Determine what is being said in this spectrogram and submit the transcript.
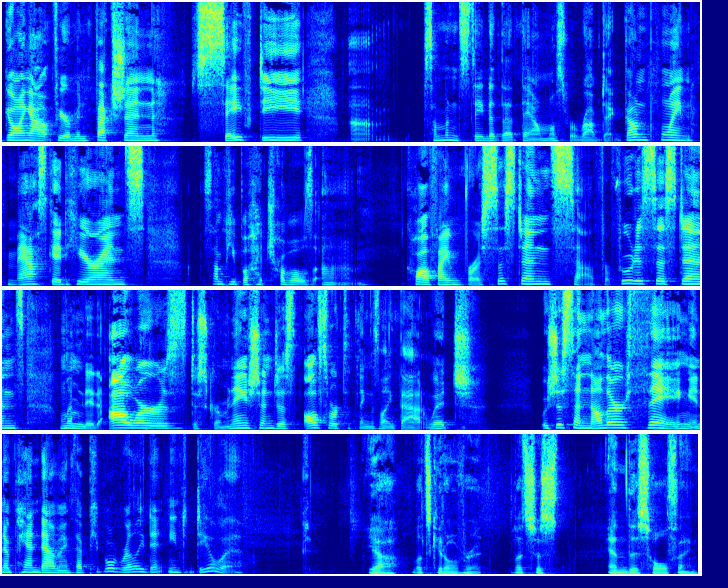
going out, fear of infection, safety. Um, someone stated that they almost were robbed at gunpoint, mask adherence. Some people had troubles um, qualifying for assistance, uh, for food assistance, limited hours, discrimination, just all sorts of things like that, which was just another thing in a pandemic that people really didn't need to deal with. Yeah, let's get over it. Let's just end this whole thing.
